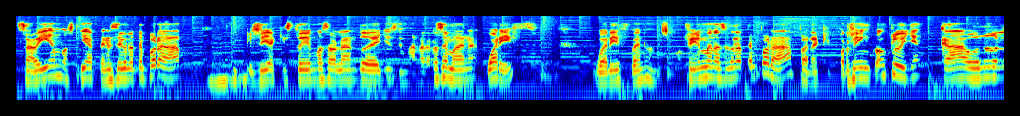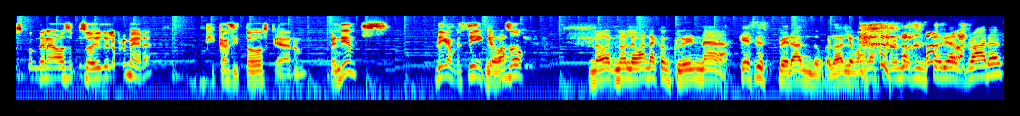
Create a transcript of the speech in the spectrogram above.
sabíamos que iba a tener segunda temporada. Inclusive aquí estuvimos hablando de ellos semana tras semana. What If. What If, bueno, nos confirman la segunda temporada para que por fin concluyan cada uno de los condenados episodios de la primera, que casi todos quedaron pendientes. Dígame, sí, ¿qué pasó? No, no le van a concluir nada. ¿Qué es esperando, verdad? Le van a poner unas historias raras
